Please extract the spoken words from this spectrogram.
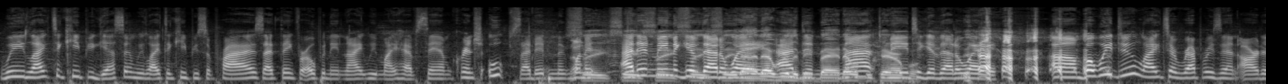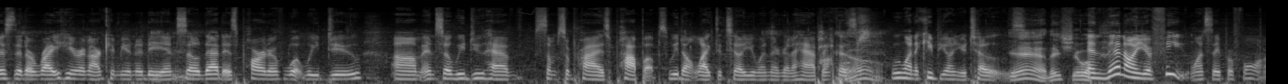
We like to keep you guessing. We like to keep you surprised. I think for opening night we might have Sam Crinch. Oops, I didn't want to. I didn't see, mean to see, give that see, away. that- that I really be did bad. That would be not mean to give that away. Um, but we do like to represent artists that are right here in our community, and so that is part of what we do. Um, and so we do have some surprise pop-ups. We don't like to tell you when they're going to happen because we want to keep you on your toes. Yeah, they show up. And then on your feet once they perform.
